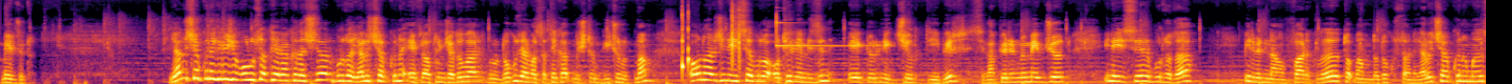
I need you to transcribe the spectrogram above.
mevcut. Yalı çapkına gelecek olursak eğer arkadaşlar burada yalı çapkını Eflatun cadı var. Bunu 9 elmasa tek atmıştım hiç unutmam. Onun haricinde ise burada otelimizin elektronik çığlık diye bir silah görünümü mevcut. Yine ise burada da birbirinden farklı toplamda 9 tane yalı çapkınımız.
